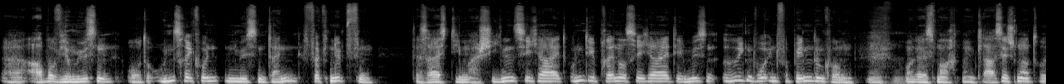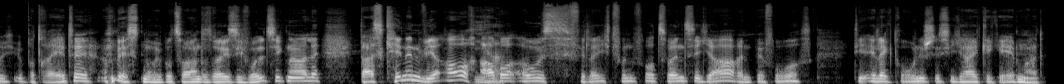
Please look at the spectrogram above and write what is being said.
Äh, aber wir müssen oder unsere Kunden müssen dann verknüpfen das heißt, die Maschinensicherheit und die Brennersicherheit, die müssen irgendwo in Verbindung kommen. Mhm. Und das macht man klassisch natürlich über Drähte, am besten noch über 230 Volt Signale. Das kennen wir auch, ja. aber aus vielleicht von vor 20 Jahren, bevor es die elektronische Sicherheit gegeben hat.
